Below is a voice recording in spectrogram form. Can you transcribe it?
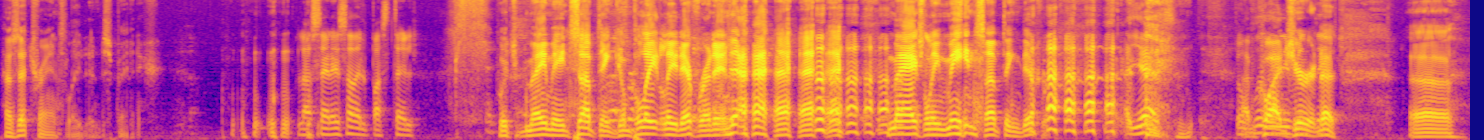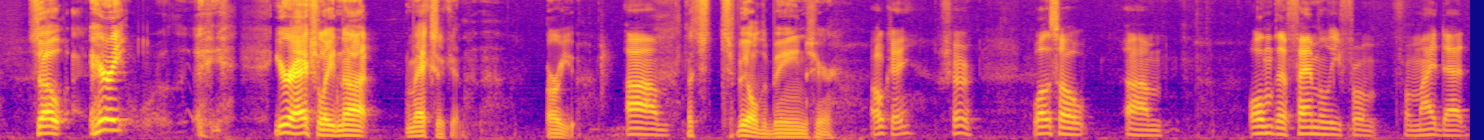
How's that translated into Spanish? La cereza del pastel. Which may mean something completely different, and may actually mean something different. yes. I'm quite sure it does. Uh, so, Harry, you're actually not Mexican, are you? Um, Let's spill the beans here. Okay, sure. Well, so um, all the family from from my dad,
